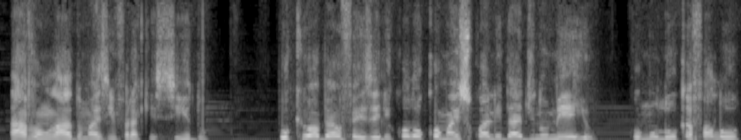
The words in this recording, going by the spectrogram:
estava um lado mais enfraquecido. O que o Abel fez? Ele colocou mais qualidade no meio, como o Luca falou.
